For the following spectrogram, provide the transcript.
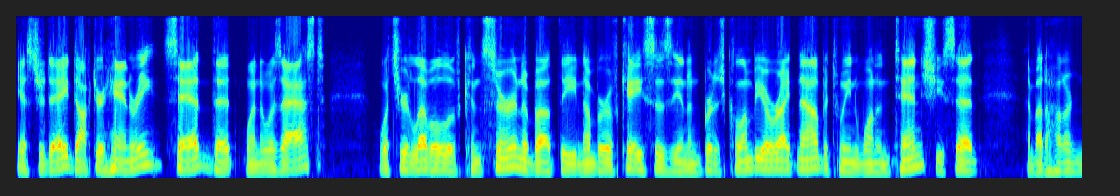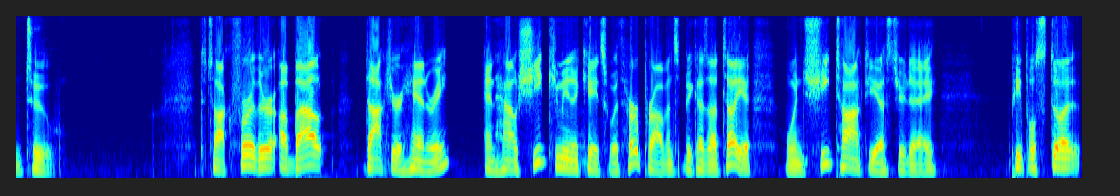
Yesterday, Dr. Henry said that when it was asked, What's your level of concern about the number of cases in, British Columbia right now, between 1 and 10? She said, About 102. To talk further about Dr. Henry and how she communicates with her province because I'll tell you, when she talked yesterday, people stood,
